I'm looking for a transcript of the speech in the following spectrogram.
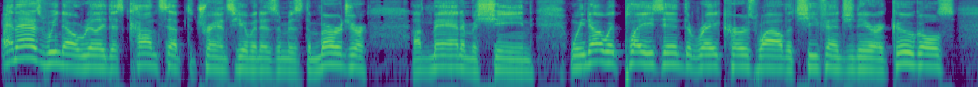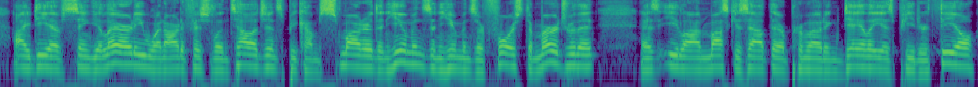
And as we know, really, this concept of transhumanism is the merger of man and machine. We know it plays into Ray Kurzweil, the chief engineer at Google's idea of singularity when artificial intelligence becomes smarter than humans and humans are forced to merge with it, as Elon Musk is out there promoting daily, as Peter Thiel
